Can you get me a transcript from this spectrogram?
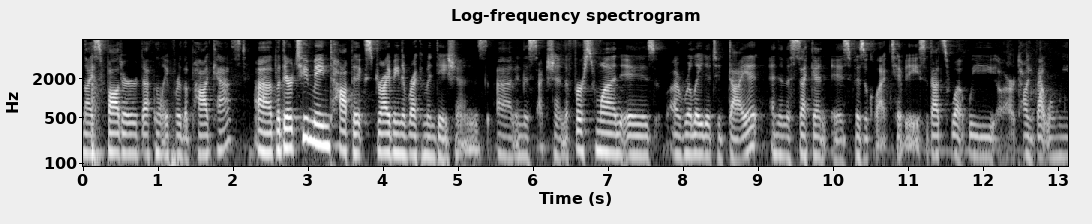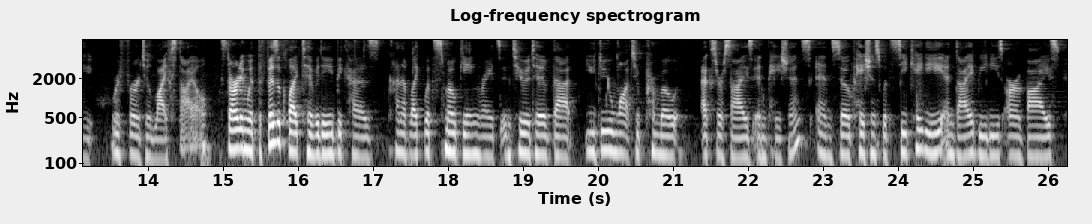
nice fodder definitely for the podcast. Uh, but there are two main topics driving the recommendations uh, in this section. The first one is uh, related to diet, and then the second is physical activity. So that's what we are talking about when we refer to lifestyle. Starting with the physical activity, because kind of like with smoking, right, it's intuitive that you do want to promote exercise in patients. And so patients with CKD and diabetes are advised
